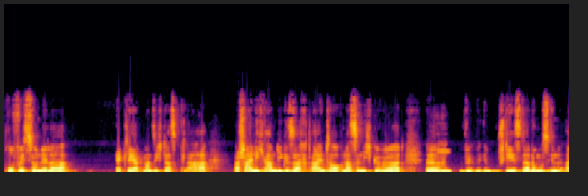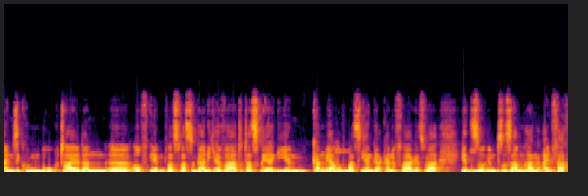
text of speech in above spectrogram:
Professioneller erklärt man sich das klar. Wahrscheinlich haben die gesagt, eintauchen hast du nicht gehört. Äh, mhm. Stehst da, du musst in einem Sekundenbruchteil dann äh, auf irgendwas, was du gar nicht erwartet hast, reagieren. Kann mir mhm. auch passieren, gar keine Frage. Es war jetzt mhm. so im Zusammenhang einfach,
